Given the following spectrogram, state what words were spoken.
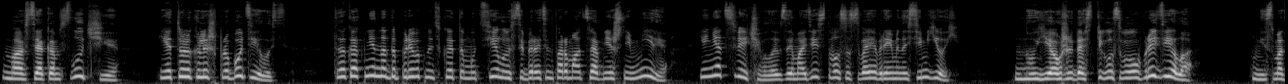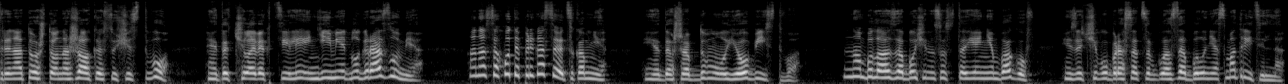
Во всяком случае, я только лишь пробудилась. Так как мне надо привыкнуть к этому телу и собирать информацию о внешнем мире, я не отсвечивала и взаимодействовала со своей временной семьей. Но я уже достигла своего предела — Несмотря на то, что она жалкое существо, этот человек телей не имеет благоразумия. Она с охотой прикасается ко мне. Я даже обдумал ее убийство. Но была озабочена состоянием богов, из-за чего бросаться в глаза было неосмотрительно.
